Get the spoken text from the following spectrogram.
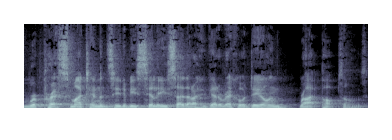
repress my tendency to be silly so that I could get a record deal and write pop songs.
